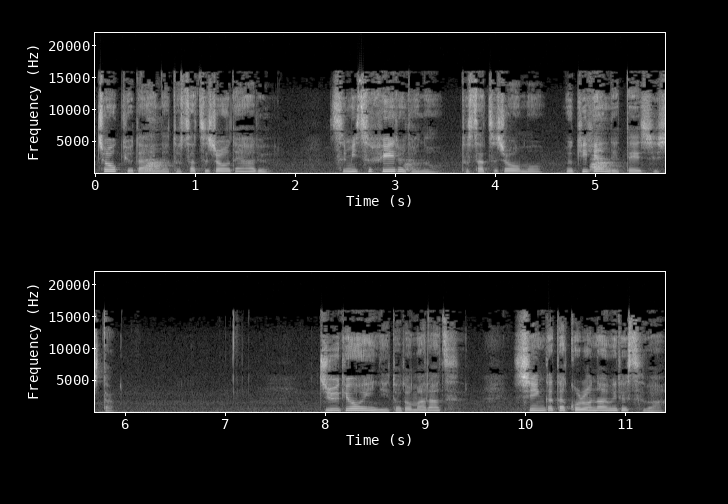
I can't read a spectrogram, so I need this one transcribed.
超巨大な屠殺場であるスミスフィールドの屠殺場も無期限で停止した。従業員にとどまらず新型コロナウイルスは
